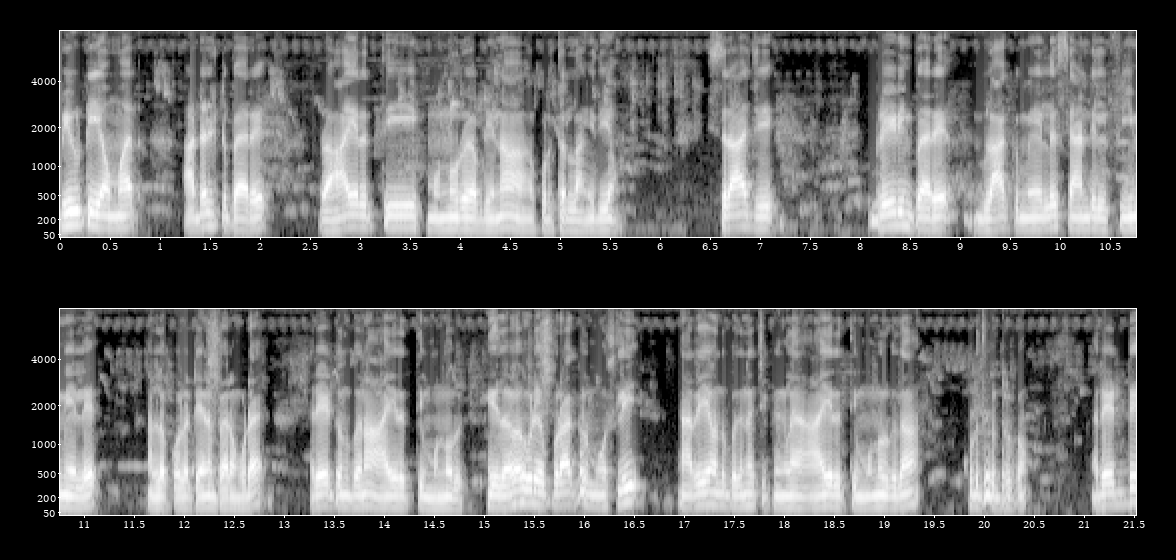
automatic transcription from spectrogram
பியூட்டி எம்ஆர் அடல்ட் பேரு ஒரு ஆயிரத்தி முந்நூறு அப்படின்னா கொடுத்துடலாம் இதையும். சிராஜு ப்ரீடிங் பேரு பிளாக் மேலு சாண்டில் ஃபீமேலு நல்ல குவாலிட்டியான பேரும் கூட. ரேட் வந்து பார்த்தீங்கன்னா ஆயிரத்தி முந்நூறு. இதில் வரக்கூடிய புறாக்கள் மோஸ்ட்லி நிறைய வந்து பார்த்திங்கன்னா வச்சுக்கோங்களேன் ஆயிரத்தி முந்நூறுக்கு தான் கொடுத்துக்கிட்டு இருக்கோம். ரெட்டு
